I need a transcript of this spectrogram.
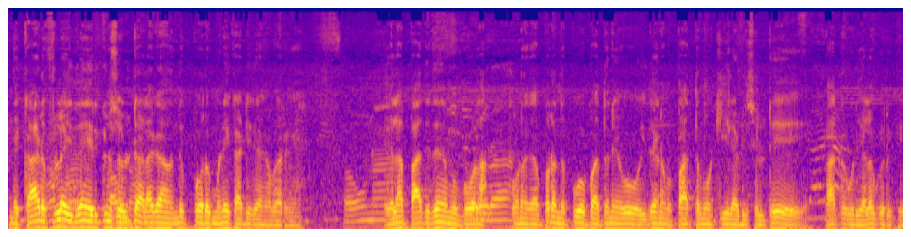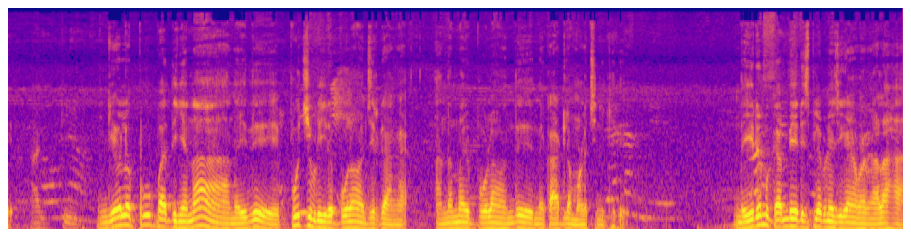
இந்த காடு ஃபுல்லாக இதுதான் இருக்குன்னு சொல்லிட்டு அழகாக வந்து போகிற முன்னாடியே காட்டியிருக்காங்க பாருங்கள் இதெல்லாம் பார்த்துட்டு நம்ம போகலாம். போனதுக்கப்புறம் அந்த பூவை பார்த்தோன்னே ஓ இதை நம்ம பார்த்தோமோ கீழே அப்படின்னு சொல்லிட்டு பார்க்கக்கூடிய அளவுக்கு இருக்குது இங்கே உள்ள பூ பார்த்தீங்கன்னா அந்த இது பூச்சி பிடிக்கிற பூலாம் வச்சுருக்காங்க. அந்த மாதிரி பூலாம் வந்து இந்த காட்டில் முளைச்சி நிற்கிது இந்த இரும்பு கம்பியை டிஸ்ப்ளே பண்ணி வச்சுருக்காங்க பாருங்க அழகா.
